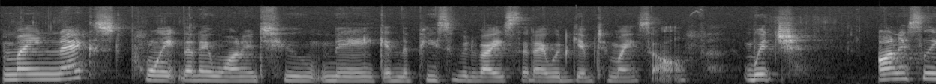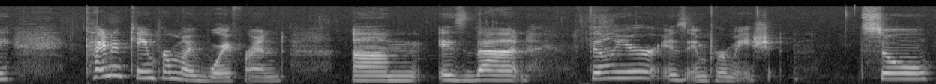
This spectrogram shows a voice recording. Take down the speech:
my next point that I wanted to make and the piece of advice that I would give to myself, which honestly kind of came from my boyfriend, um, is that failure is information. So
